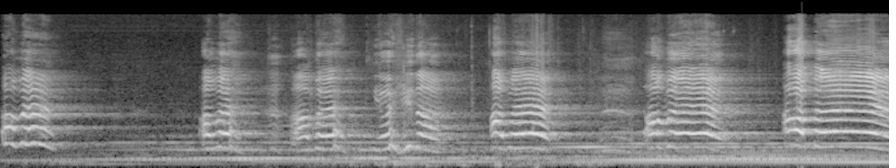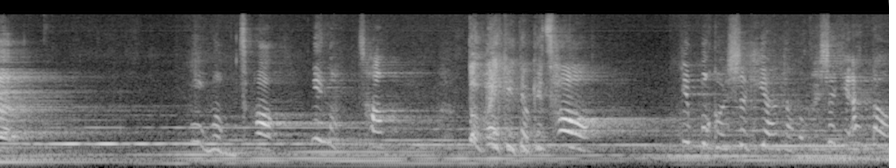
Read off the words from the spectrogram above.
阿梅，阿梅，阿梅，你醒醒来！阿梅，阿梅，阿梅，你莫擦，你莫。我见到的错，你不管是伊安道，还是伊安道，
